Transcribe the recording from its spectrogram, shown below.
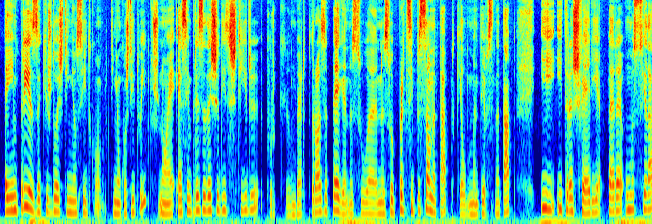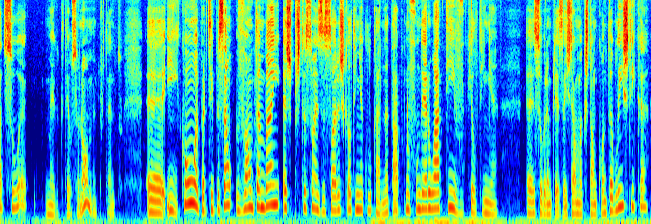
a empresa que os dois tinham sido tinham constituídos, não é? Essa empresa deixa de existir porque Humberto Pedrosa pega na sua, na sua participação na TAP, que ele manteve-se na TAP, e, e transfere-a para uma sociedade sua, que tem o seu nome, portanto. Uh, e com a participação vão também as prestações acessórias que ele tinha colocado na TAP, que no fundo era o ativo que ele tinha uh, sobre a empresa. Isto é uma questão contabilística,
